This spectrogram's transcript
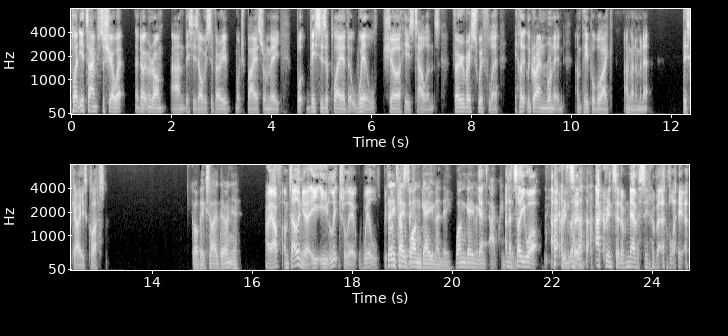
plenty of times to show it. Don't get me wrong. And this is obviously very much biased from me, but this is a player that will show his talents very, very swiftly, hit the ground running, and people will be like, hang on a minute, this guy is class. Got a bit excited there, aren't you? I have. I'm telling you, he, he literally will be. He's only played one game, and he one game against yeah. Accrington. And I tell you what, Accrington, Accrington have never seen a better player.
